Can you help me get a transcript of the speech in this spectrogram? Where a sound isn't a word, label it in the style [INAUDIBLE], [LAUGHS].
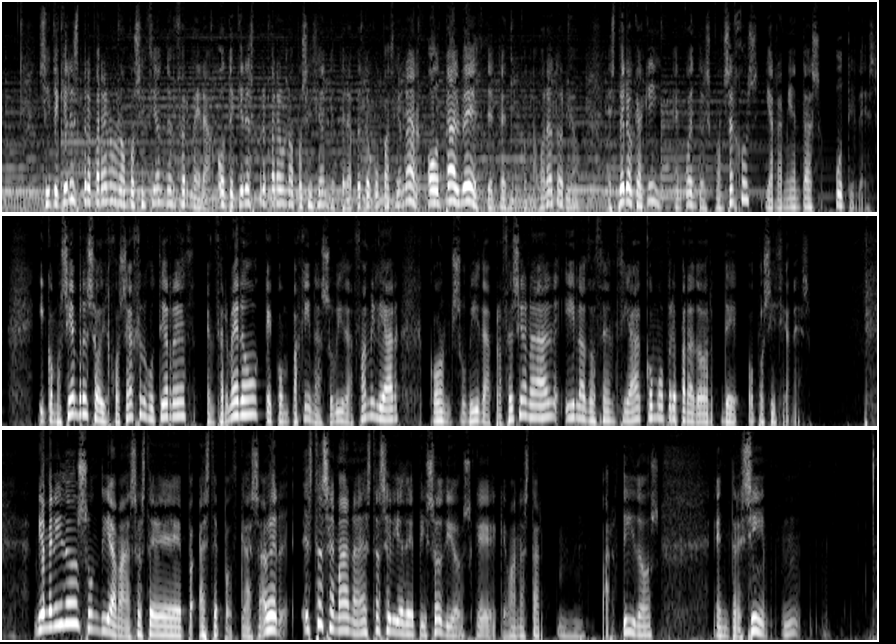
Si te quieres preparar una posición de enfermera o te quieres preparar una posición de terapeuta ocupacional o tal vez de técnico en laboratorio, espero que aquí encuentres consejos y herramientas útiles. Y como siempre soy José Ángel Gutiérrez, enfermero que compagina su vida familiar con su vida profesional y la docencia como preparador de oposiciones. Bienvenidos un día más a este, a este podcast. A ver, esta semana, esta serie de episodios que, que van a estar mm, partidos entre sí, mm,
